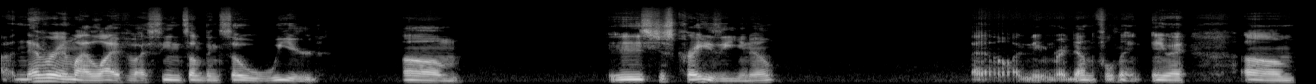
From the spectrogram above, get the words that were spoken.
Uh, never in my life have I seen something so weird. Um, it's just crazy, you know. Oh, I didn't even write down the full thing. Anyway, um,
